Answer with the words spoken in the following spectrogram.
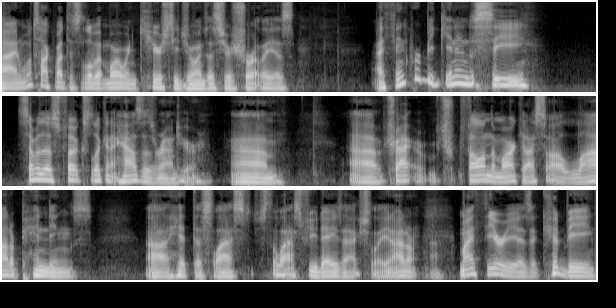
uh, and we'll talk about this a little bit more when Kiersty joins us here shortly, is I think we're beginning to see some of those folks looking at houses around here. Um, uh, following the market, I saw a lot of pendings uh, hit this last just the last few days actually. And I don't. My theory is it could be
